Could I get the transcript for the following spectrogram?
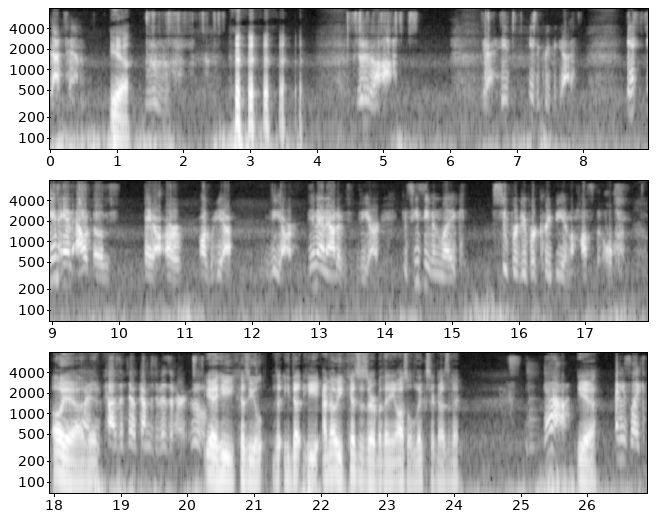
that's him. Yeah. Mm. Ugh. Ugh. Yeah, he, he's a creepy guy. In, in and out of AR, or, yeah, VR. In and out of VR. Because he's even like super duper creepy in the hospital oh yeah, I when mean, Kazuto comes to visit her. Ooh. yeah, he because he he does he I know he kisses her, but then he also licks her, doesn't he? Yeah. Yeah. And he's like,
